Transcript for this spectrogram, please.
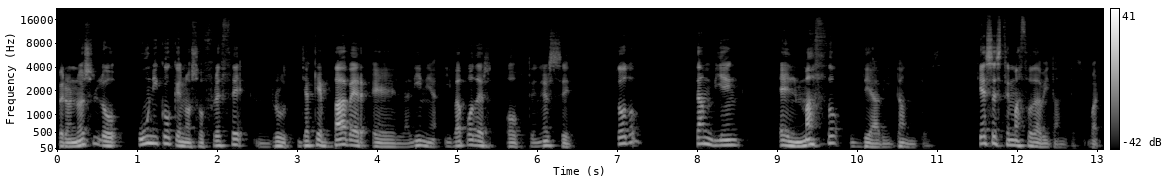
Pero no es lo único que nos ofrece root, ya que va a en eh, la línea y va a poder obtenerse todo, también el mazo de habitantes. ¿Qué es este mazo de habitantes? Bueno,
